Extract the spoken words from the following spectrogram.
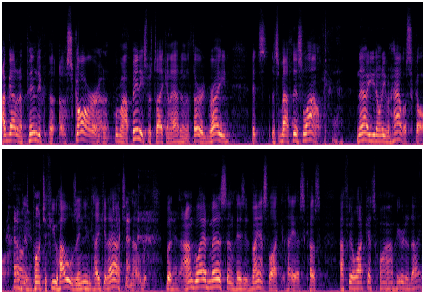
I've got an appendix, a, a scar uh, where my appendix was taken out in the third grade. It's it's about this long. now you don't even have a scar. Oh, they Oh, just yeah. punch a few holes in you and take it out. You know, but but I'm glad medicine has advanced like it has because I feel like that's why I'm here today.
